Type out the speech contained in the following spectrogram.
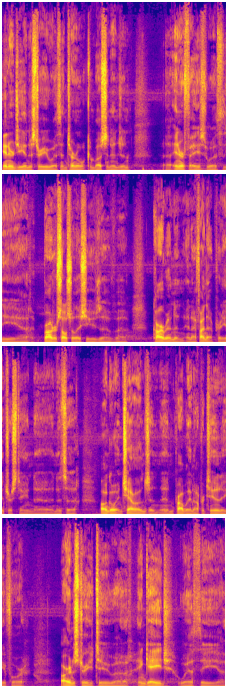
energy industry with internal combustion engine uh, interface with the uh, broader social issues of carbon, and, and I find that pretty interesting. And it's a ongoing challenge and, and, probably an opportunity for our industry to uh, engage with the uh,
